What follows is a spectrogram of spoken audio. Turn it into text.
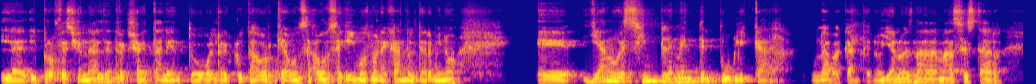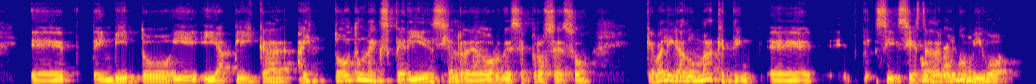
el profesional de atracción de talento o el reclutador, que aún, aún seguimos manejando el término, eh, ya no es simplemente el publicar una vacante, no, ya no es nada más estar eh, te invito y, aplica. Hay toda una experiencia alrededor de ese proceso que va ligado a marketing. Eh, si, si, estás de acuerdo conmigo,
